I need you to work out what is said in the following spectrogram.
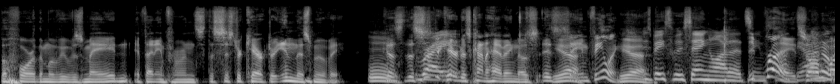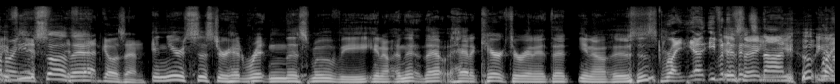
before the movie was made, if that influenced the sister character in this movie. Because the sister Right. character is kind of having those it's Yeah. same feelings. Yeah. He's basically saying a lot of that same right. stuff. So yeah. I'm know, if wondering you if, saw if that- that goes in. and your sister had written this movie, you know, and that, that had a character in it that you know is Right. Yeah. Even Is if it's that not. you? You right. know, like,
